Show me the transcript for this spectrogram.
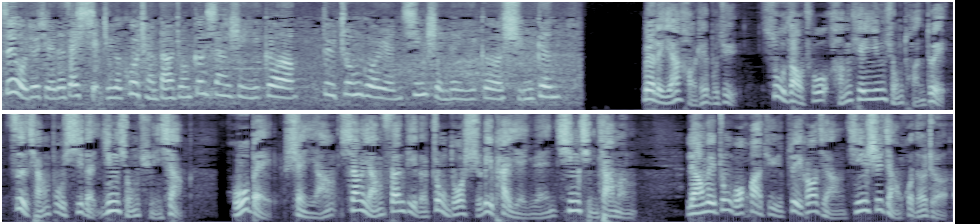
所以我就觉得，在写这个过程当中，更像是一个对中国人精神的一个寻根。为了演好这部剧，塑造出航天英雄团队自强不息的英雄群像，湖北、沈阳、襄阳三地的众多实力派演员倾情加盟。两位中国话剧最高奖金狮奖获得者，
